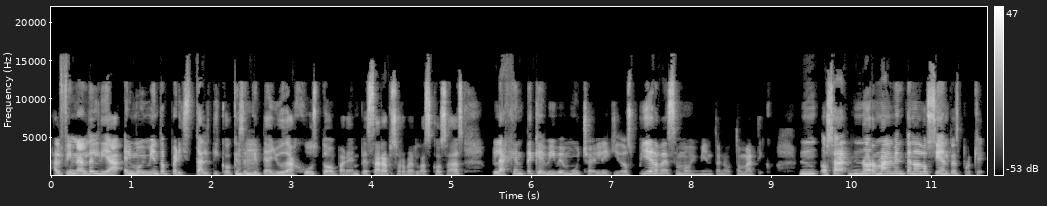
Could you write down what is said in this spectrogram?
al final del día, el movimiento peristáltico, que es el que te ayuda justo para empezar a absorber las cosas, la gente que vive mucho de líquidos pierde ese movimiento en automático. O sea, normalmente no lo sientes porque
